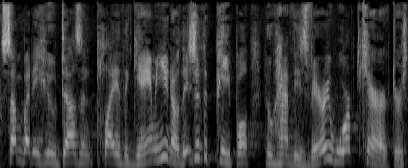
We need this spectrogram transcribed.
somebody who doesn't play the game, and you know, these are the people who have these very warped characters,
